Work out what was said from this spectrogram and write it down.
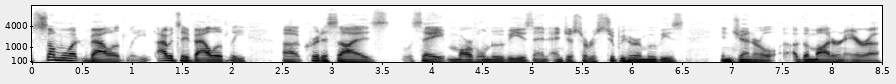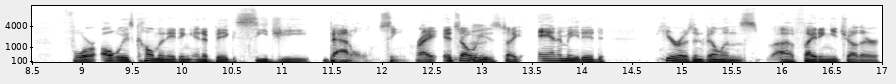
somewhat validly I would say validly uh, criticize say Marvel movies and and just sort of superhero movies in general of the modern era for always culminating in a big CG battle scene right? It's always like animated heroes and villains uh, fighting each other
